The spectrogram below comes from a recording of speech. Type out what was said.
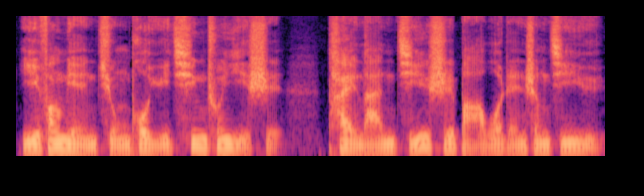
一方面窘迫于青春易逝，太难及时把握人生机遇。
